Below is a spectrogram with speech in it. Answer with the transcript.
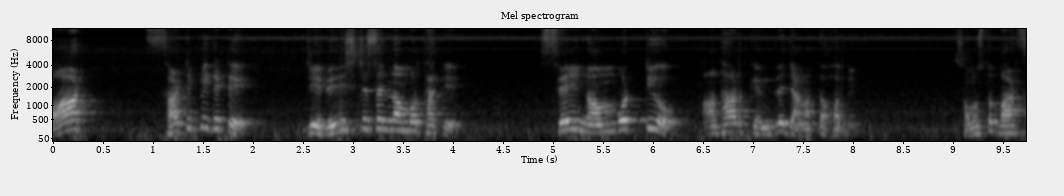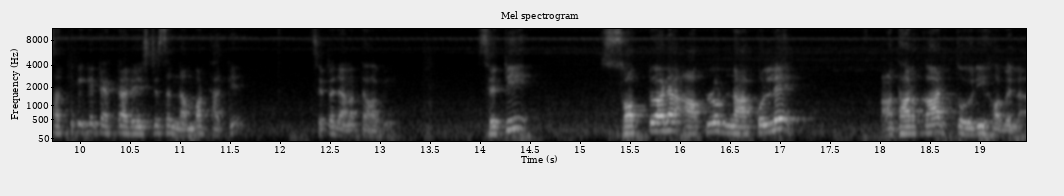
বার্থ সার্টিফিকেটে যে রেজিস্ট্রেশন নম্বর থাকে, সেই নম্বরটিও আধার কেন্দ্রে জানাতে হবে। সমস্ত বার্থ সার্টিফিকেট একটা রেজিস্ট্রেশন নাম্বার থাকে, সেটা জানাতে হবে। সেটি সফটওয়্যারে আপলোড না করলে আধার কার্ড তৈরি হবে না।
